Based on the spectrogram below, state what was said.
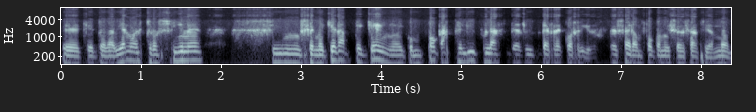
eh, que todavía nuestro cine sin, se me queda pequeño y con pocas películas de, de recorrido. Esa era un poco mi sensación, ¿no?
